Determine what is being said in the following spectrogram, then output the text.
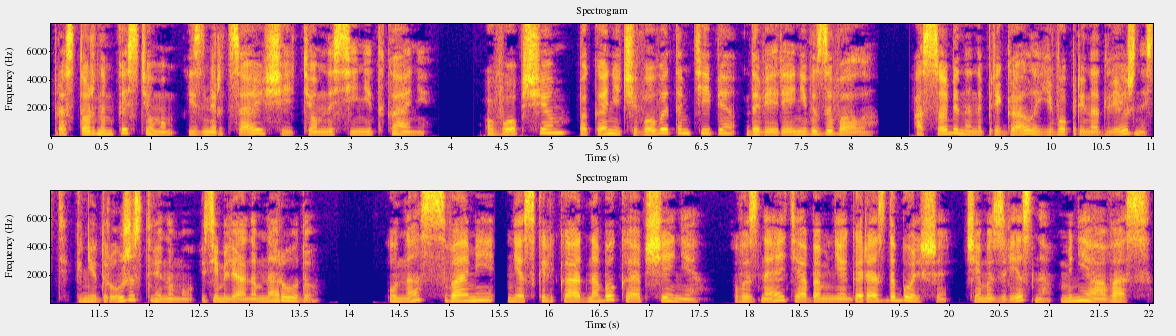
просторным костюмом из мерцающей темно-синей ткани. В общем, пока ничего в этом типе доверия не вызывало. Особенно напрягала его принадлежность к недружественному землянам народу. «У нас с вами несколько однобокое общение. Вы знаете обо мне гораздо больше, чем известно мне о вас».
